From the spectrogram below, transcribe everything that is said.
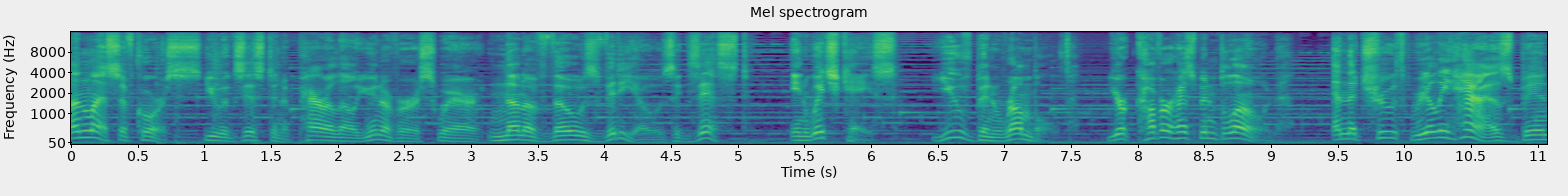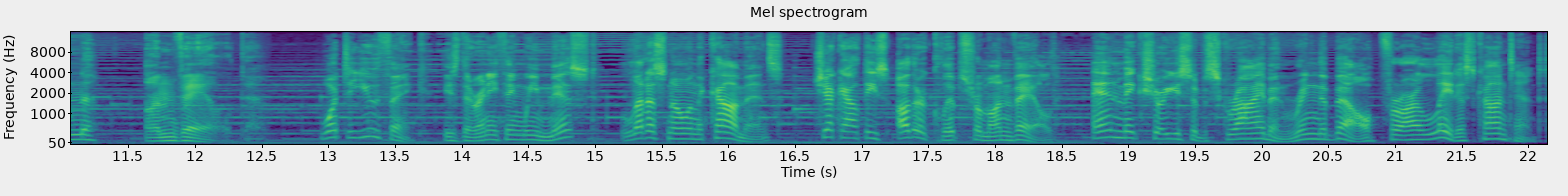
Unless, of course, you exist in a parallel universe where none of those videos exist. In which case, you've been rumbled, your cover has been blown, and the truth really has been unveiled. What do you think? Is there anything we missed? Let us know in the comments. Check out these other clips from Unveiled and make sure you subscribe and ring the bell for our latest content.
